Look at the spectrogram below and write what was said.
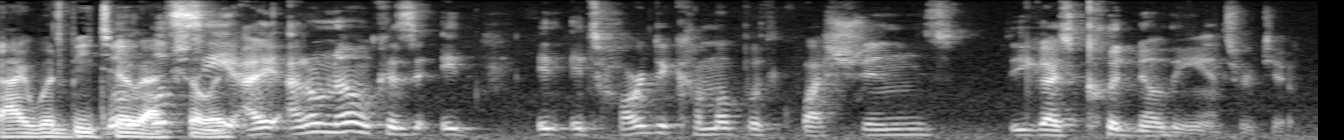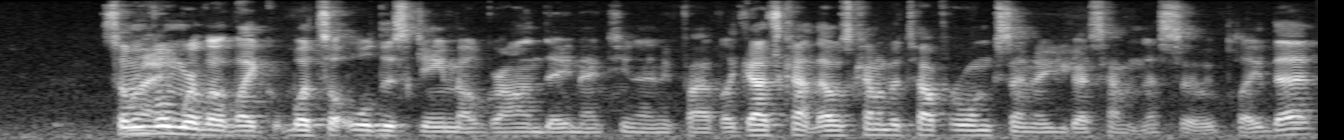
I would be too. Well, actually, see. I, I don't know because it, it it's hard to come up with questions that you guys could know the answer to. Some Right. of them were like, "What's the oldest game?" El Grande, 1995. Like that's kind. that was kind of a tougher one because I know you guys haven't necessarily played that.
